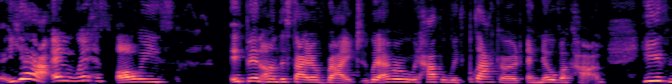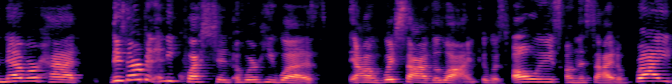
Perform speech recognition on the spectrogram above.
yeah and Whit has always it been on the side of right whatever would happen with Blackgaard and Novacom he's never had there's never been any question of where he was on which side of the line. It was always on the side of right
